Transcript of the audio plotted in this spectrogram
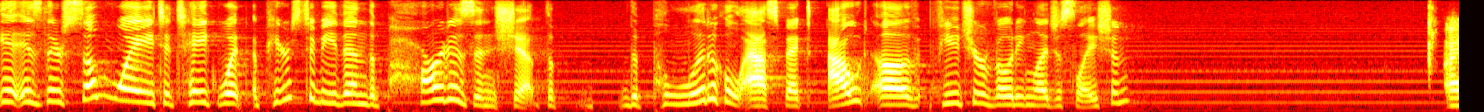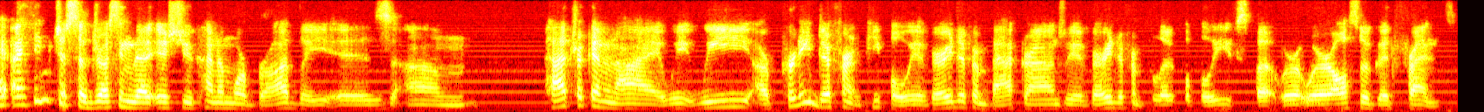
is there some way to take what appears to be then the partisanship, the, the political aspect out of future voting legislation? I, I, think just addressing that issue kind of more broadly is um, Patrick and I, we, we are pretty different people. We have very different backgrounds. We have very different political beliefs, but we're, we're also good friends.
